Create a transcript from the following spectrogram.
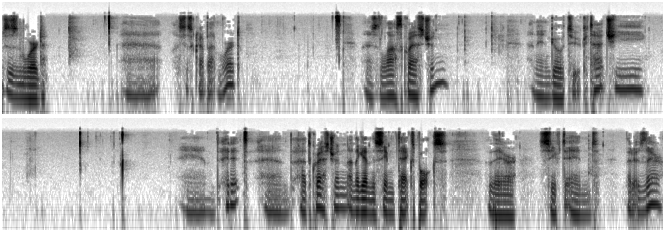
This is in Word. Uh, let's just grab that in Word. There's the last question. And then go to Katachi and edit and add question. And again, the same text box there, save to end. There it is there.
